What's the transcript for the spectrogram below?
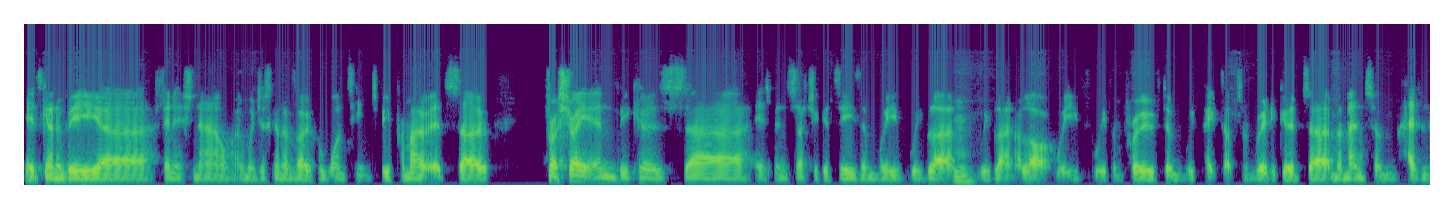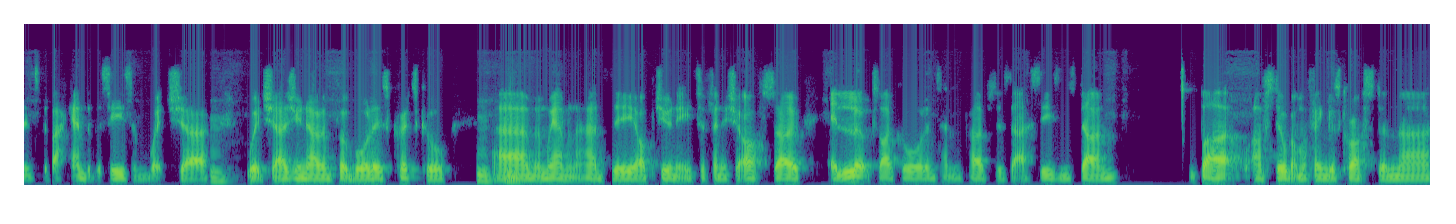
it's going to be uh, finished now, and we're just going to vote for one team to be promoted. So frustrating because uh, it's been such a good season. We've we've learned mm. we've learned a lot. We've we've improved and we've picked up some really good uh, momentum heading into the back end of the season, which uh, mm. which, as you know, in football is critical. Mm-hmm. Um, and we haven't had the opportunity to finish it off. So it looks like, all intents and purposes, that our season's done. But I've still got my fingers crossed, and uh,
